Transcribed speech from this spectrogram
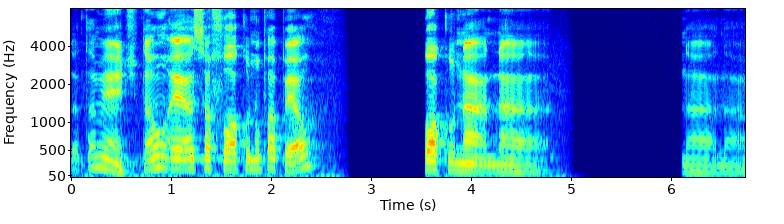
Exatamente. Então, é essa foco no papel, foco na, na, na, na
